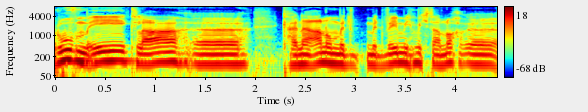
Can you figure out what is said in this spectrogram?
Ruven E, klar. Äh, keine Ahnung, mit, mit wem ich mich da noch äh,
